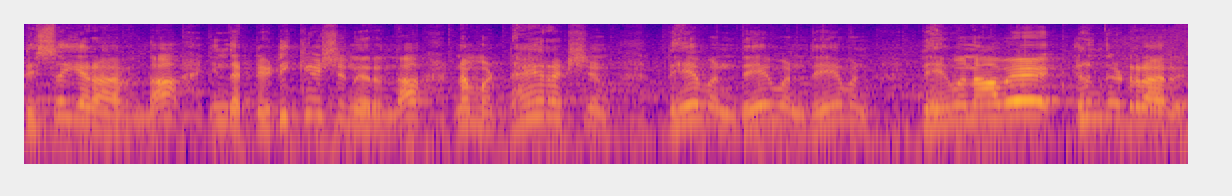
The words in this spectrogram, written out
டிசையராக இருந்தால் இந்த டெடிகேஷன் இருந்தால் நம்ம டைரக்ஷன் தேவன் தேவன் தேவன். தேவனாகவே இருந்துடுறாரு.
